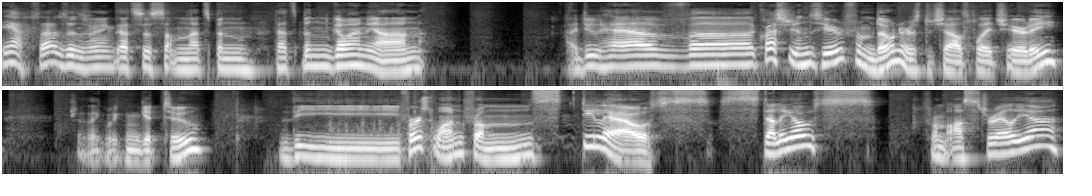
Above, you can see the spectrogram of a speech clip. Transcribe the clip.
Yeah, so that was interesting. That's just something that's been that's been going on. I do have uh, questions here from donors to Child's Play Charity, which I think we can get to. The first one from Stelios. Stelios from Australia.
